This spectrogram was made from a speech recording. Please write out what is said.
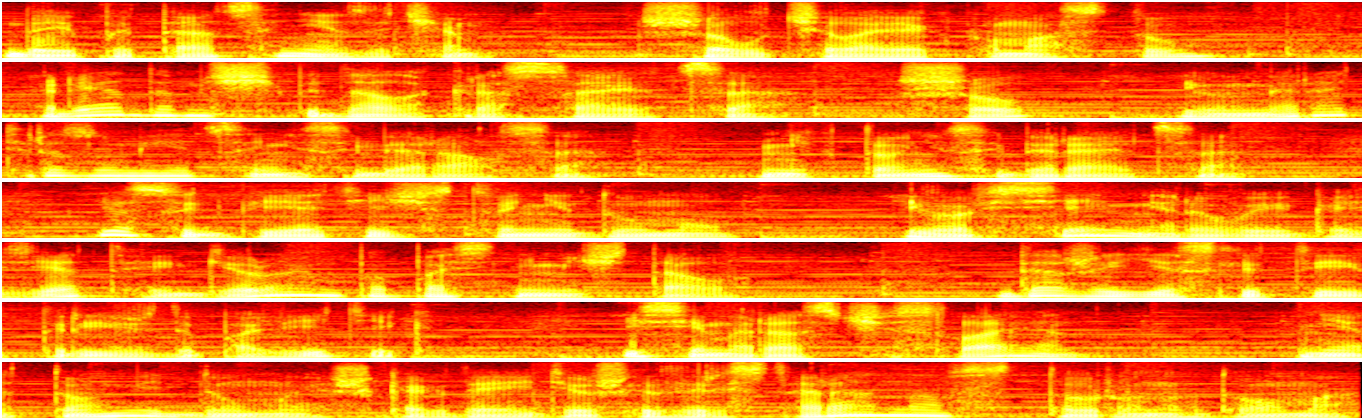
Да и пытаться незачем. Шел человек по мосту, рядом щебетала красавица. Шел и умирать, разумеется, не собирался. Никто не собирается — и о судьбе Отечества не думал, и во все мировые газеты героем попасть не мечтал. Даже если ты трижды политик и семь раз тщеславен, не о том ведь думаешь, когда идешь из ресторана в сторону дома,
